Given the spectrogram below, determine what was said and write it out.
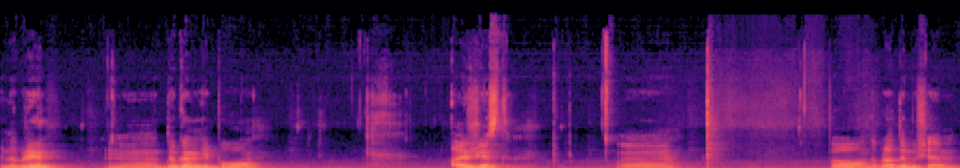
Dzień dobry. E, Długo mnie nie było, ale już jestem. E, Bo naprawdę musiałem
